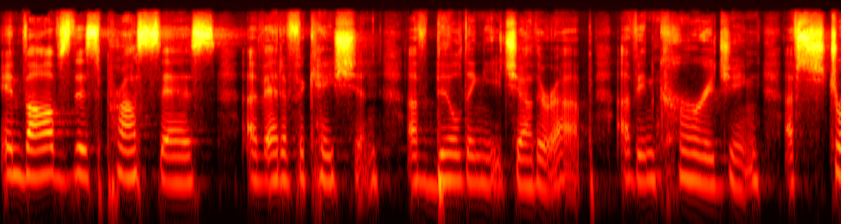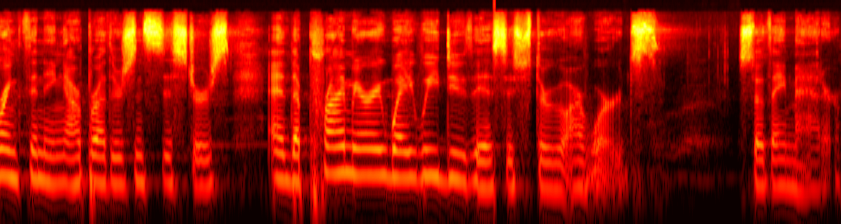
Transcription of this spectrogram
involves this process of edification, of building each other up, of encouraging, of strengthening our brothers and sisters. And the primary way we do this is through our words, so they matter.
